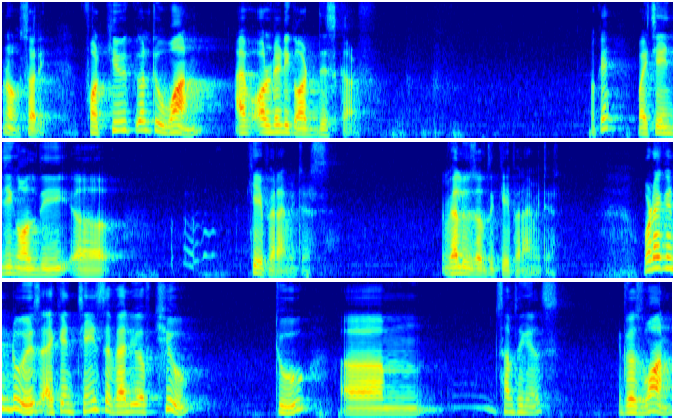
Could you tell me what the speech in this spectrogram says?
no sorry for q equal to 1 I have already got this curve. Okay? By changing all the uh, k parameters values of the k parameter. What I can do is I can change the value of q to um, something else. It was 1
